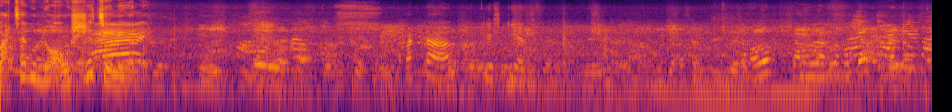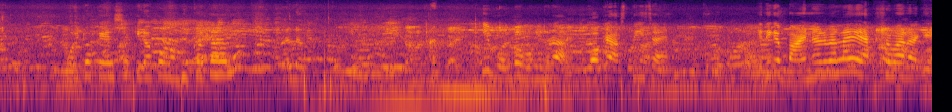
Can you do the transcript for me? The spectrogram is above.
বাচ্চাগুলো অবশেষে চলে গেল। খাবারটা টেস্টি আছে। বলো কেমন লাগল খেতে বৈঠকে এসে কীরকম অভিজ্ঞতা হলো? ভালো কি বলব বন্ধুরা ব্লগে আসতেই চায় না। এদিকে বায়নার বেলায় একশো বার আগে।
